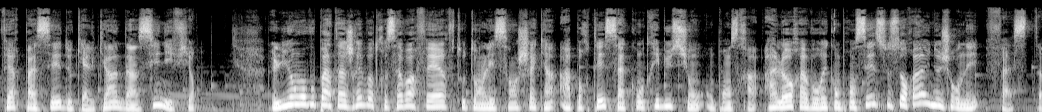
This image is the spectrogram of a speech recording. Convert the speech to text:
faire passer de quelqu'un d'insignifiant. Lion, vous partagerez votre savoir-faire tout en laissant chacun apporter sa contribution. On pensera alors à vous récompenser, ce sera une journée faste.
